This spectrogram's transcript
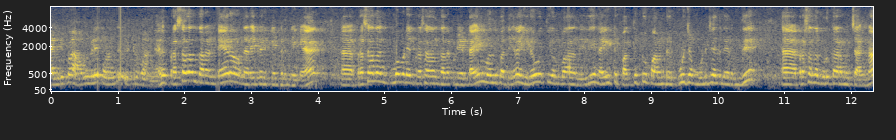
கண்டிப்பாக அவங்களே கொண்டு வந்து விட்டுருவாங்க. அது பிரசாதம் தர நேரம் நிறைய பேர் கேட்டிருந்தீங்க. பிரசாதம் கும்பப்படையில் பிரசாதம் தரக்கூடிய டைம் வந்து பார்த்தீங்கன்னா இருபத்தி ஒன்பதாம் தேதி நைட்டு பத்து டு பன்னெண்டு பூஜை முடிஞ்சதுலேருந்து பிரசாதம் கொடுக்க ஆரம்பிச்சாங்கன்னா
